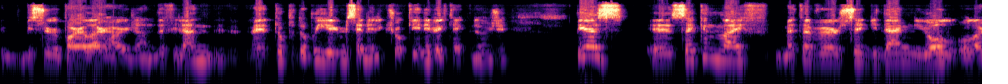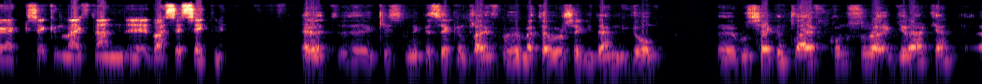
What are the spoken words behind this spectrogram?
Bir sürü paralar harcandı filan ve topu topu 20 senelik çok yeni bir teknoloji. Biraz Second Life Metaverse'e giden yol olarak Second Life'dan e, bahsetsek mi? Evet, e, kesinlikle Second Life e, Metaverse'e giden yol. E, bu Second Life konusuna girerken e,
